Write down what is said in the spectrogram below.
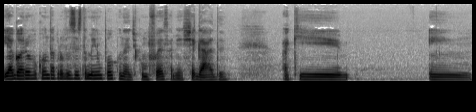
e agora eu vou contar para vocês também um pouco, né, de como foi essa minha chegada aqui em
